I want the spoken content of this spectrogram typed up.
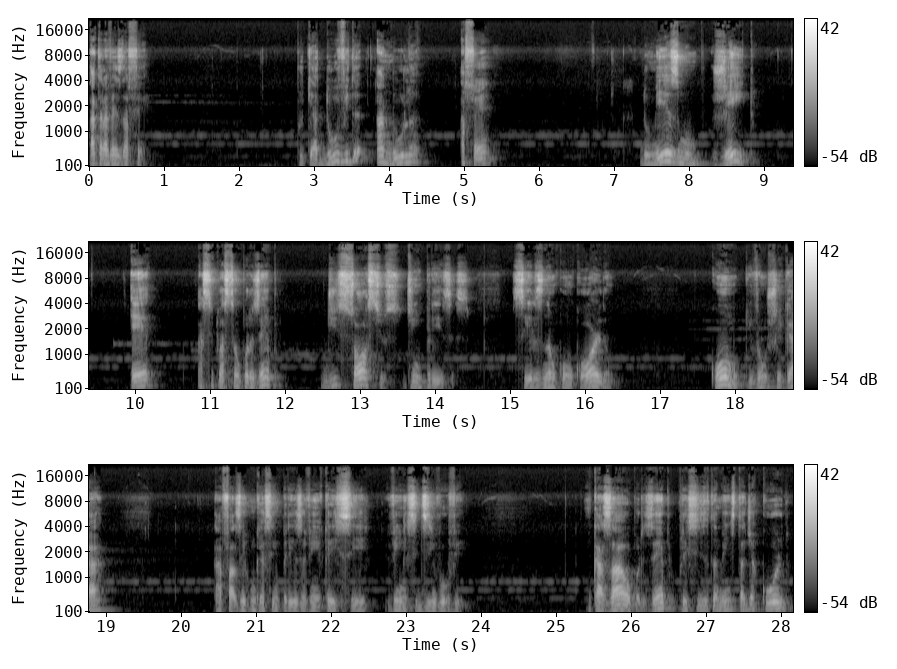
através da fé? Porque a dúvida anula a fé. Do mesmo jeito é a situação, por exemplo, de sócios de empresas. Se eles não concordam, como que vão chegar a fazer com que essa empresa venha crescer, venha se desenvolver? Um casal, por exemplo, precisa também estar de acordo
